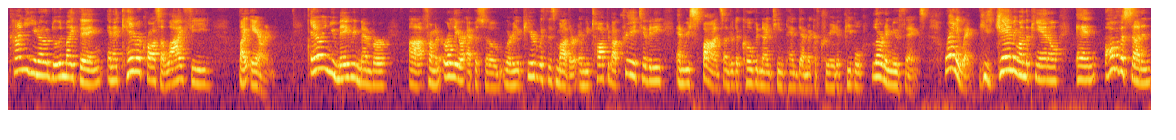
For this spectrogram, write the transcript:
kind of, you know, doing my thing, and I came across a live feed by Aaron. Aaron, you may remember uh, from an earlier episode where he appeared with his mother, and we talked about creativity and response under the COVID 19 pandemic of creative people learning new things. Well, anyway, he's jamming on the piano, and all of a sudden,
